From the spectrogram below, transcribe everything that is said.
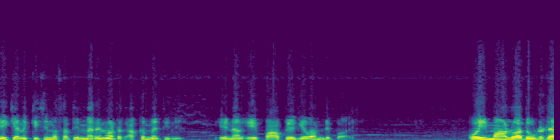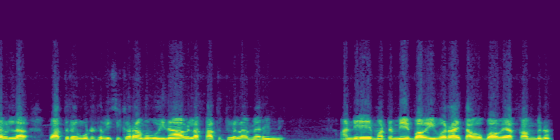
ඒ කියන්නේ කිසිම සතෙක් මැරෙනවට අකමැතිනේ. එහෙනම් ඒ පාපය ගෙවන්න එපායි. කොයි මාළු අද උඩට ඇවිල්ලා වතුරෙන් උඩට විසි කරාම ඌ hina වෙලා සතුට වෙලා මැරෙන්නේ. අනේ මට මේ භව ඉවරයි තව භවයක් හම්බ වෙනවා.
